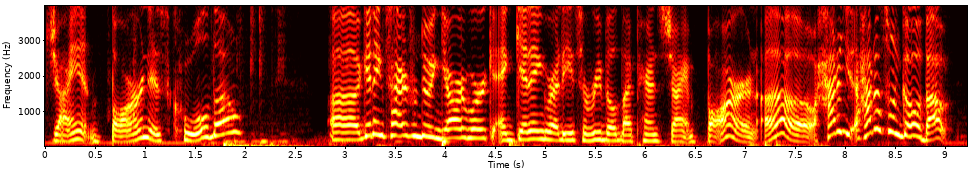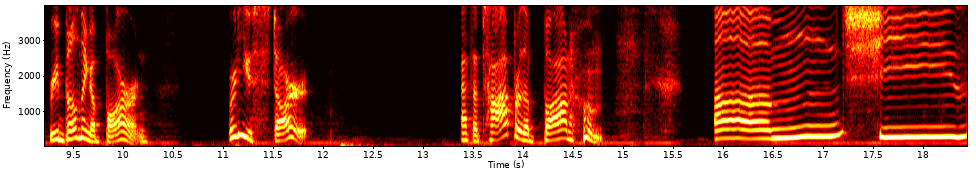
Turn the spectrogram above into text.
Giant barn is cool though. Uh, getting tired from doing yard work and getting ready to rebuild my parents' giant barn. Oh, how do you? How does one go about rebuilding a barn? Where do you start? At the top or the bottom? Um, she's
